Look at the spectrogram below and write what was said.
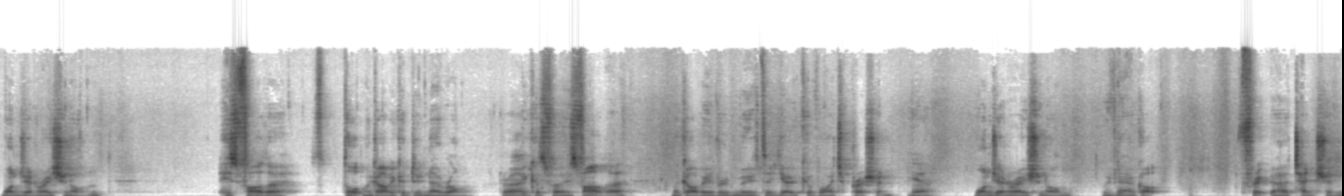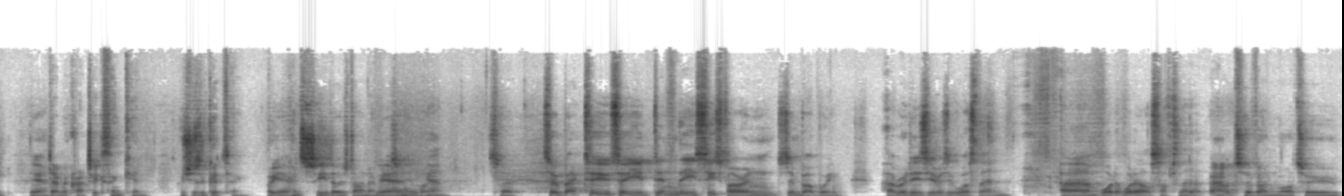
one generation on, his father thought Mugabe could do no wrong, right? Because for his father, Mugabe had removed the yoke of white oppression. Yeah. One generation on, we've now got free, uh, tension, yeah. democratic thinking, which is a good thing. But yeah. you can see those dynamics. Yeah, you can. So, so back to so you did the ceasefire in Zimbabwe, uh, Rhodesia as it was then. Um, what what else after that? Out to Vanuatu,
